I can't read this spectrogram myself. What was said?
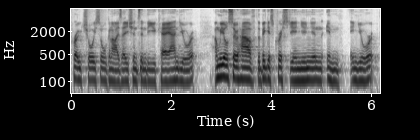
pro-choice organisations in the UK and Europe and we also have the biggest Christian union in, in Europe.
